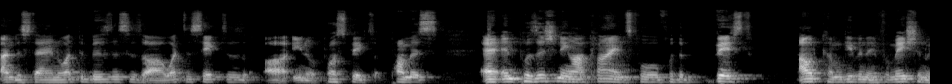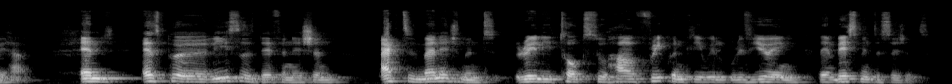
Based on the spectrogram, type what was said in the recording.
understand what the businesses are, what the sectors are, you know, prospects promise, and, and positioning our clients for, for the best outcome given the information we have. And as per Lisa's definition, active management really talks to how frequently we're reviewing the investment decisions.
